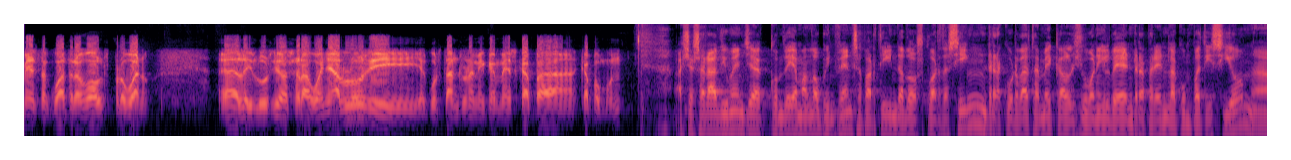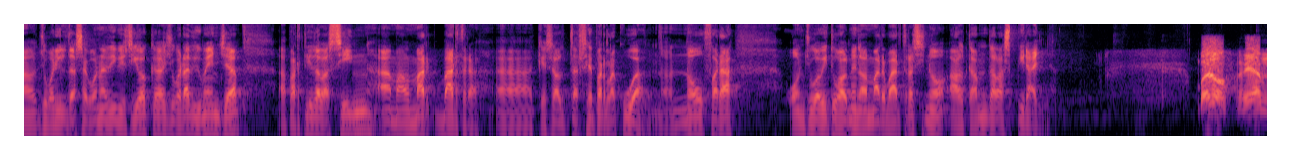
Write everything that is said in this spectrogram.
més de 4 gols, però bueno, eh, la il·lusió serà guanyar-los i acostar-nos una mica més cap, a, cap amunt. Això serà diumenge, com dèiem, al Nou Pinfens, a partir de dos quarts de cinc. Recordar també que el juvenil ve en reparent la competició, el juvenil de segona divisió, que jugarà diumenge a partir de les 5 amb el Marc Bartra, eh, que és el tercer per la cua. No ho farà on juga habitualment el Marc Bartra, sinó al camp de l'Espirall. Bueno, aviam,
